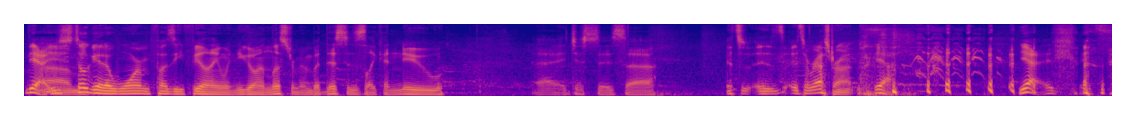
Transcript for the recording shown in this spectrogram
Yeah, you Um, still get a warm fuzzy feeling when you go in Listermann, but this is like a new. Uh, it just is. Uh, It's it's, it's a restaurant. yeah, yeah. It's it's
